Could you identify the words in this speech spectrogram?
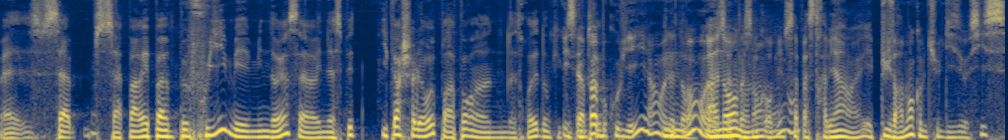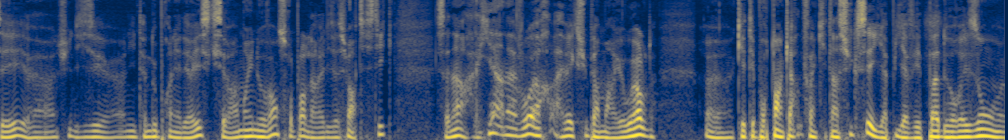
Bah, ça, ça paraît pas un peu fouillis, mais mine de rien, ça a un aspect hyper chaleureux par rapport à un, la 3D. Donc, Et ça a pas beaucoup vieilli, hein, honnêtement. Non. Euh, ah ça non, passe non, encore non, bien. ça hein. passe très bien. ouais. Et puis vraiment, comme tu le disais aussi, c'est, euh, tu disais, euh, Nintendo prenait des risques, c'est vraiment innovant sur le plan de la réalisation artistique. Ça n'a rien à voir avec Super Mario World, euh, qui était pourtant un, car- enfin, qui est un succès. Il n'y avait pas de raison, euh,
